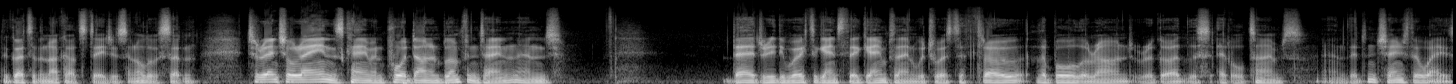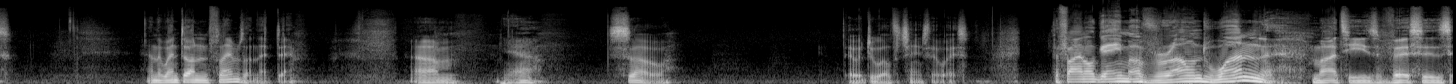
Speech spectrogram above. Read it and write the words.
they got to the knockout stages, and all of a sudden, torrential rains came and poured down in Bloemfontein, and that really worked against their game plan, which was to throw the ball around regardless at all times. And they didn't change their ways. And they went on in flames on that day. Um, yeah. So they would do well to change their ways. The final game of round one Maties versus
